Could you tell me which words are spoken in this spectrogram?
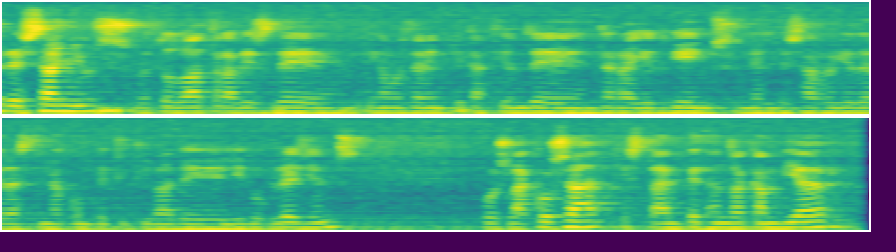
tres años, sobre todo a través de, digamos, de la implicación de, de Riot Games en el desarrollo de la escena competitiva de League of Legends, pues la cosa está empezando a cambiar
